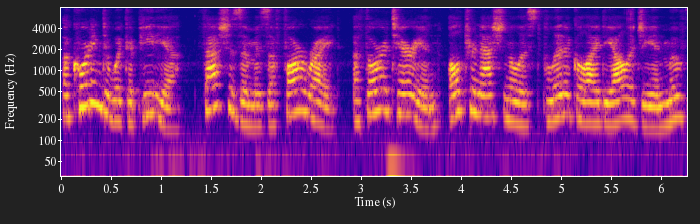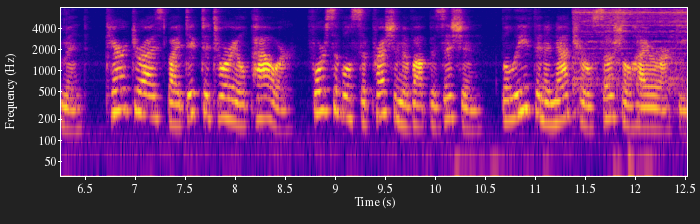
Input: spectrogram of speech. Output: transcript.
According to Wikipedia, fascism is a far right, authoritarian, ultranationalist political ideology and movement characterized by dictatorial power, forcible suppression of opposition, belief in a natural social hierarchy.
